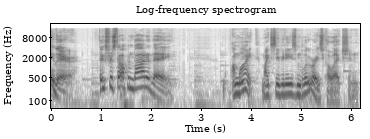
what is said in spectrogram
Hey there. Thanks for stopping by today. I'm Mike, Mike's DVDs and Blu-rays collection.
